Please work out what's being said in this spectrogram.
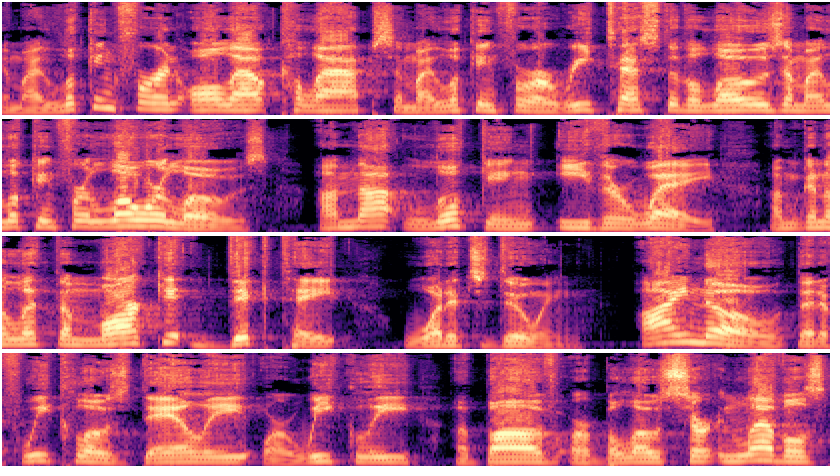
Am I looking for an all out collapse? Am I looking for a retest of the lows? Am I looking for lower lows? I'm not looking either way. I'm going to let the market dictate what it's doing. I know that if we close daily or weekly above or below certain levels,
